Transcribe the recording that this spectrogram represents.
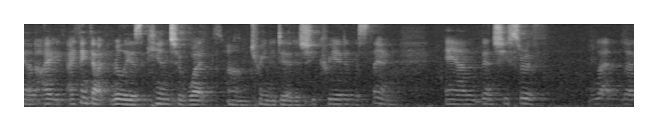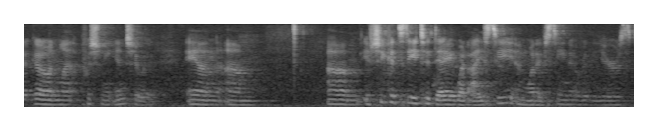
and I, I think that really is akin to what um, Trina did, is she created this thing, and then she sort of let, let it go and let, push me into it. And um, um, if she could see today what I see and what I've seen over the years,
